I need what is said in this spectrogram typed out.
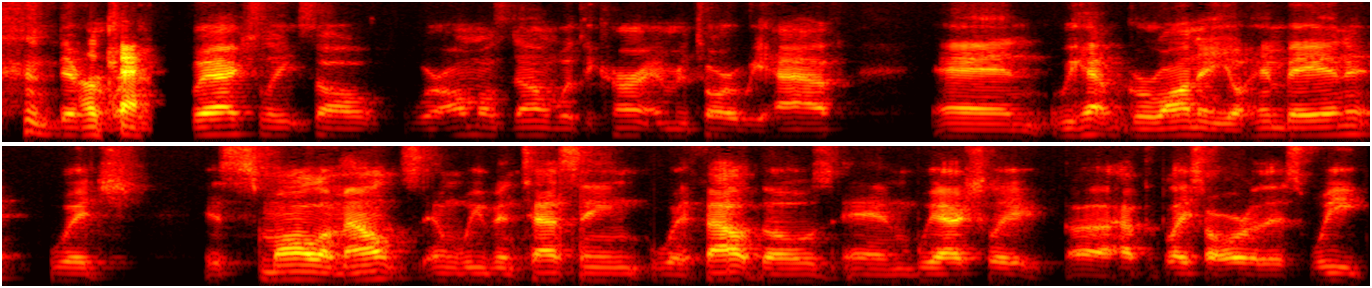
different. Okay. ones. We actually so we're almost done with the current inventory we have, and we have guarana and yohimbe in it, which is small amounts, and we've been testing without those, and we actually uh, have to place our order this week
